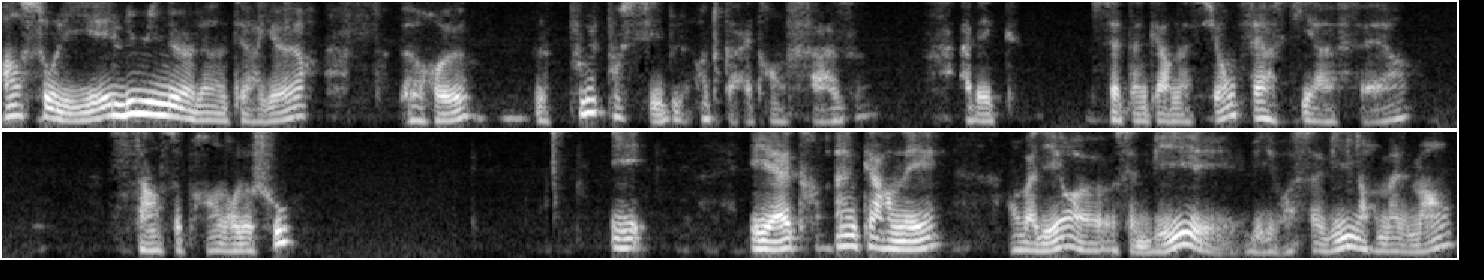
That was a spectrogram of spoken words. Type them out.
ensoleillé, lumineux à l'intérieur, heureux, le plus possible, en tout cas être en phase avec cette incarnation, faire ce qu'il y a à faire, sans se prendre le chou, et, et être incarné, on va dire, euh, cette vie, et vivre sa vie normalement,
